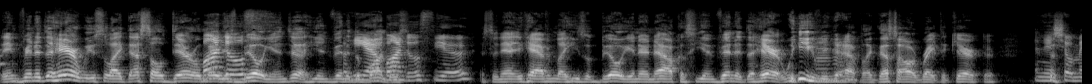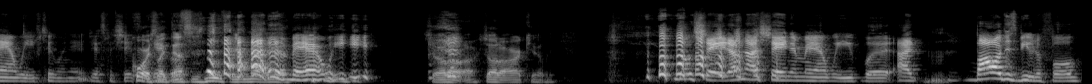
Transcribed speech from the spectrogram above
they invented the hair weave. So like that's how Daryl made his billions. Yeah, he So invented he the bundles. bundles, yeah. So now you can have him like he's a billionaire now because he invented the hair weave. You Mm-hmm. can have like that's how I write the character. And then show man weave too in it, just for shit. Of course, like that's his new thing. Now, yeah. man weave. Shout out, shout out R. Kelly. No shade. I'm not shading man weave, but I bald is beautiful.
